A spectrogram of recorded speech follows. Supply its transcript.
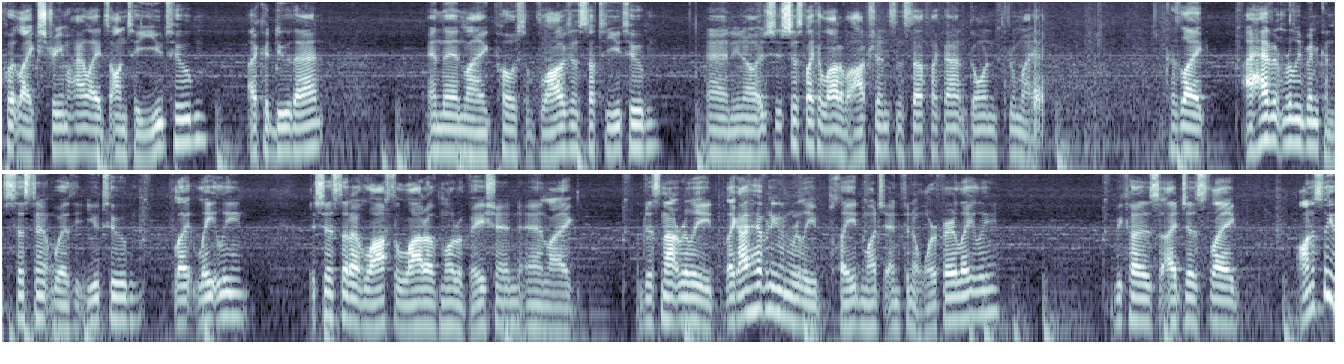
put like stream highlights onto YouTube, I could do that. And then like post vlogs and stuff to YouTube. And you know, it's, just like a lot of options and stuff like that going through my cuz like I haven't really been consistent with YouTube like lately. It's just that I've lost a lot of motivation and like I'm just not really like I haven't even really played much Infinite Warfare lately because I just like honestly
